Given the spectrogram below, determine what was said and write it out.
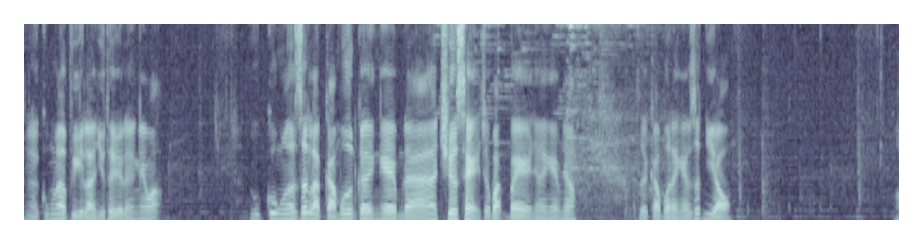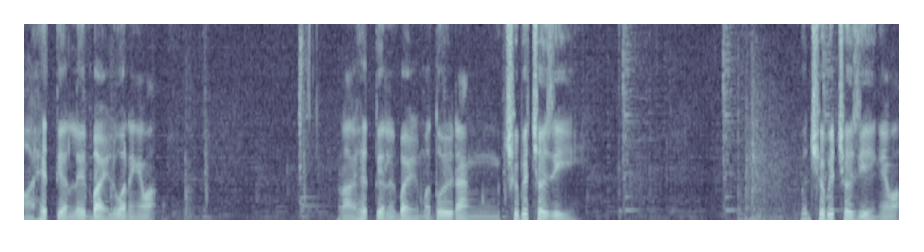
Đấy, cũng là vì là như thế đấy anh em ạ. Cũng là rất là cảm ơn các anh em đã chia sẻ cho bạn bè nhá anh em nhé, rất cảm ơn anh em rất nhiều rồi, hết tiền lên 7 luôn anh em ạ. Rồi, hết tiền lên 7 mà tôi đang chưa biết chơi gì. Vẫn chưa biết chơi gì anh em ạ.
